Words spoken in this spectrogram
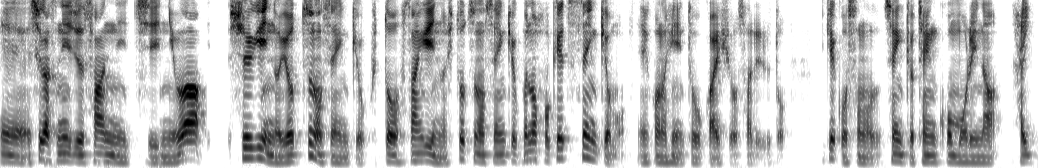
えー4月23日には、衆議院の4つの選挙区と参議院の1つの選挙区の補欠選挙も、えーこの日に投開票されると。結構その選挙てんこ盛りな、はい。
